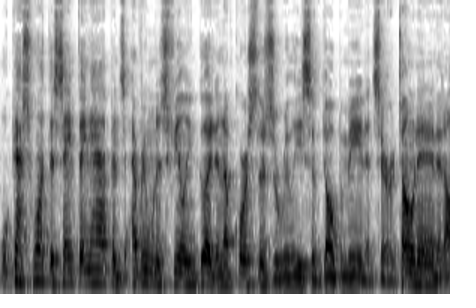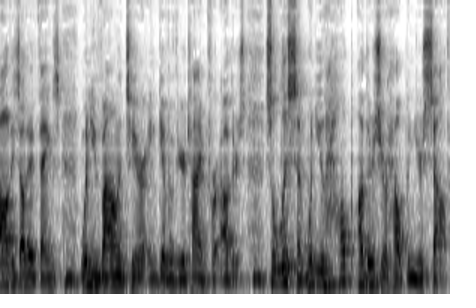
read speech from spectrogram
well, guess what? The same thing happens. Everyone is feeling good. And of course, there's a release of dopamine and serotonin and all these other things when you volunteer and give of your time for others. So listen, when you help others, you're helping yourself.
